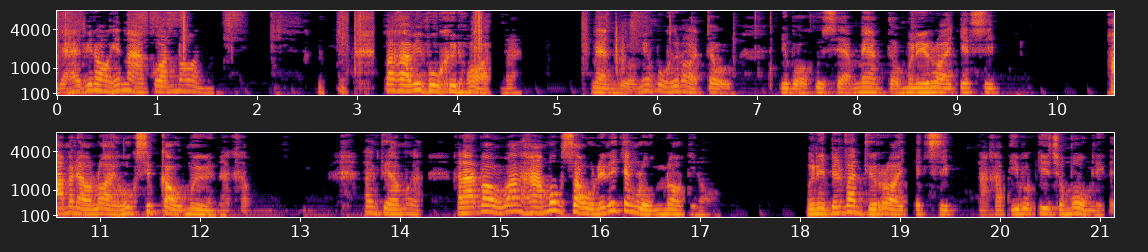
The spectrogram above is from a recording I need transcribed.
อยากให้พี่น้องเห็นหน้าก่อนนอน ราคามีผู้คืนฮอดนะแม่นอยู่มีผู้คืนฮอดเจ้าอยู่บ่คือแสมแม่นต่อมื้อนี้170ผ่ามาแล้ว169มื้อนะครับตั้งแต่มื่อขนาดว้าว่าง5โมงเช้านี่ยได้จังหลงเนาะพี่น้องมือนี้เป็นวันที่170นะครับ อีกบ่กี่ชั่วโมงนี่ก็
